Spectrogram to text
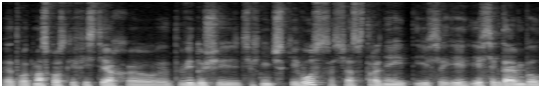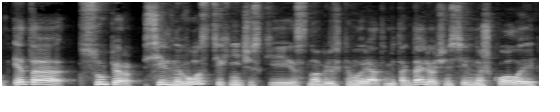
это вот московский физтех, э, это ведущий технический вуз сейчас в стране и, и, и, и всегда им был. Это супер сильный вуз технический, с Нобелевским лауреатом и так далее, очень сильной школой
